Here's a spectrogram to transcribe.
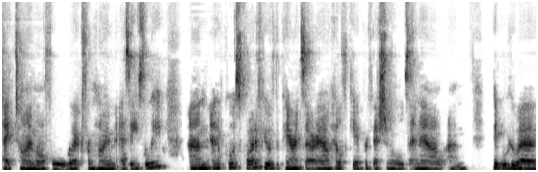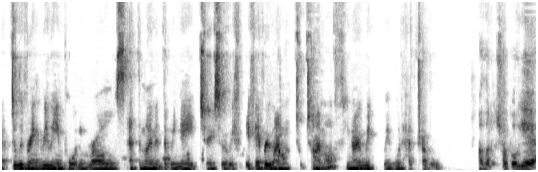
take time off or work from home as easily. Um, and of course, quite a few of the parents are our healthcare professionals and our um, people who are delivering really important roles at the moment that we need too. So if, if everyone took time off, you know, we, we would have trouble. A lot of trouble, yeah.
